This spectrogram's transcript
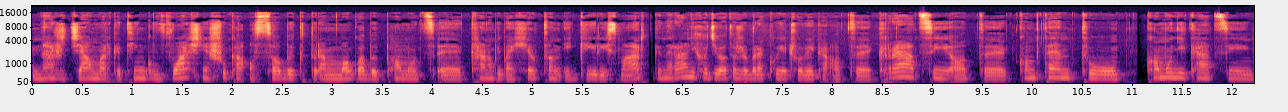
nasz dział marketingu właśnie szuka osoby, która mogłaby pomóc y, Canopy by Hilton i Giri Smart. Generalnie chodzi o to, że brakuje człowieka od y, kreacji, od kontentu, komunikacji,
